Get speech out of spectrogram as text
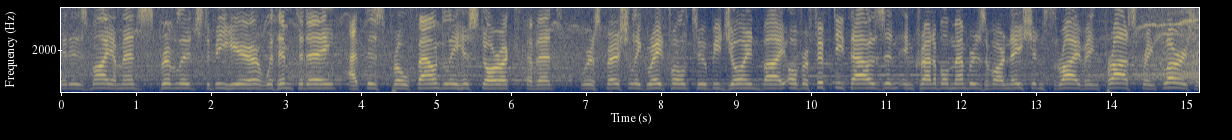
It is my immense privilege to be here with him today at this profoundly historic event. We're especially grateful to be joined by over 50,000 incredible members of our nation's thriving, prospering, flourishing,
